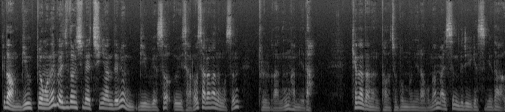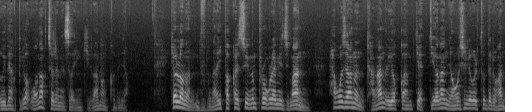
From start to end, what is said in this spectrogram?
그 다음 미국 병원의 레지던시 매칭이 안 되면 미국에서 의사로 살아가는 것은 불가능합니다. 캐나다는 더 좁은 문이라고만 말씀드리겠습니다. 의대 학비가 워낙 저렴해서 인기가 많거든요. 결론은 누구나 입학할 수 있는 프로그램이지만 하고자 하는 강한 의욕과 함께 뛰어난 영어 실력을 토대로 한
